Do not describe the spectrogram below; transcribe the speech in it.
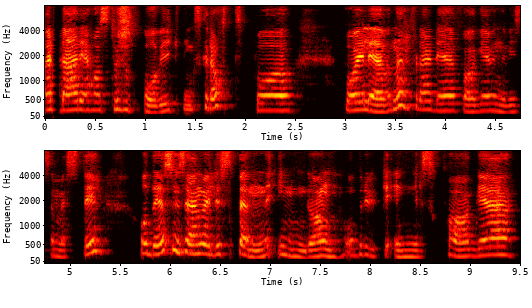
Det er der jeg har størst påvirkningskraft på, på elevene, for det er det faget jeg underviser mest i. Og det syns jeg er en veldig spennende inngang. Å bruke engelskfaget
